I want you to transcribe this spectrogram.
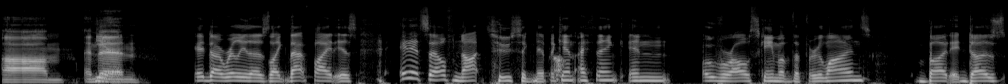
Um, and Yeah. then It uh, really does. Like that fight is in itself not too significant, I think, in overall scheme of the through lines, but it does.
